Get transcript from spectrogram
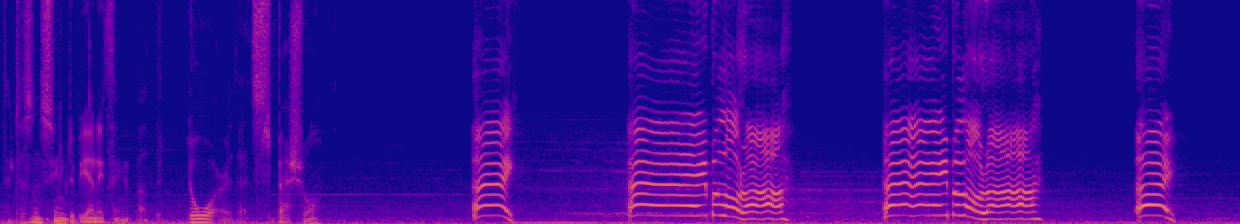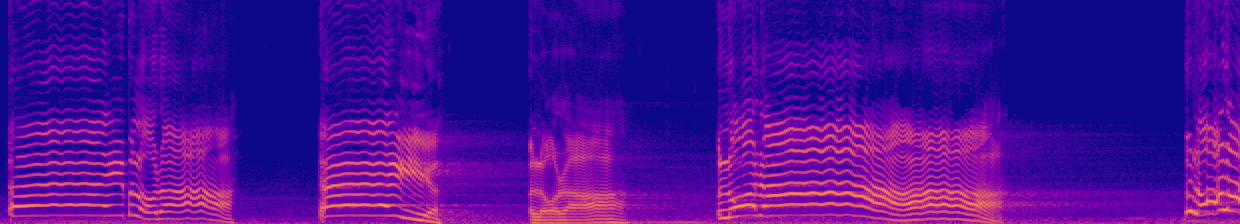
There doesn't seem to be anything about the door that's special. Hey! Hey, Ballora! Hey, Ballora! Hey! Hey, Ballora! Hey! Ballora! Ballora! Ballora!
